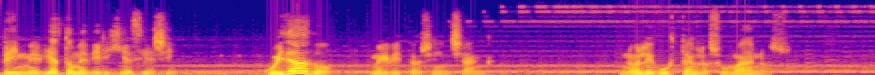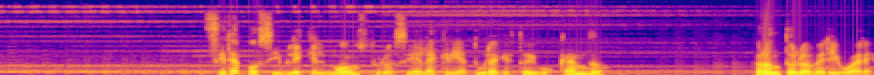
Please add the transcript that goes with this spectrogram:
De inmediato me dirigí hacia allí. ¡Cuidado! me gritó Xinjiang. No le gustan los humanos. ¿Será posible que el monstruo sea la criatura que estoy buscando? Pronto lo averiguaré.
